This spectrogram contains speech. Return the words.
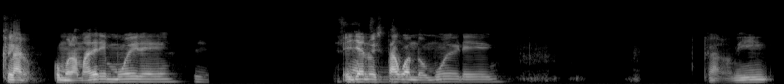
Claro, como la madre muere, Ella no está cuando muere. Claro, a mí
